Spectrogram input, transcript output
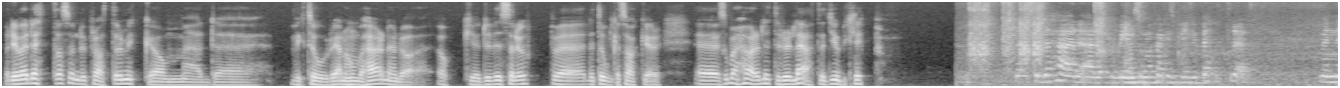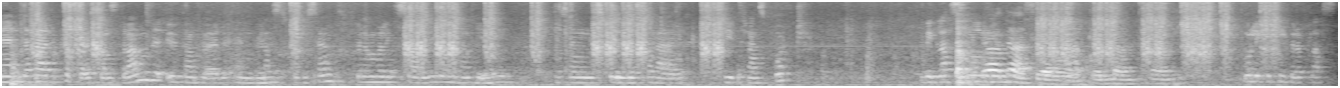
Och det var detta som du pratade mycket om med eh, Victoria när hon var här nu då. Och du visade upp eh, lite olika saker. Eh, jag ska bara höra lite hur det lät, ett ljudklipp. Så det här är ett problem som har faktiskt blivit bättre. Men eh, det här plockades på en strand utanför en plastproducent för de var lite slarviga med hantering. Och sen spilldes det här vid transport. Vid glassning. Ja, där ser jag. Olika typer av plast.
